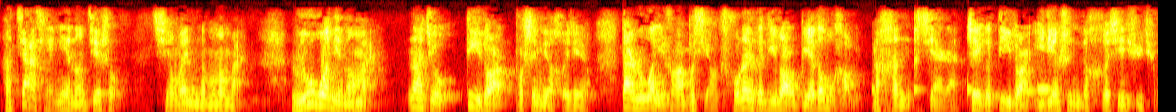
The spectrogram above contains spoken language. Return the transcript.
啊，价钱你也能接受，请问你能不能买？如果你能买。那就地段不是你的核心需求，但如果你说不行，除了这个地段我别都不考虑，那很显然这个地段一定是你的核心需求。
